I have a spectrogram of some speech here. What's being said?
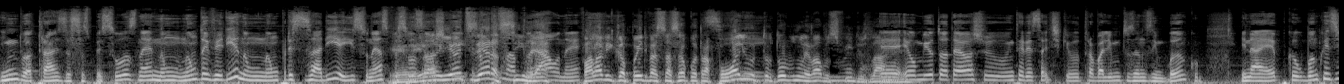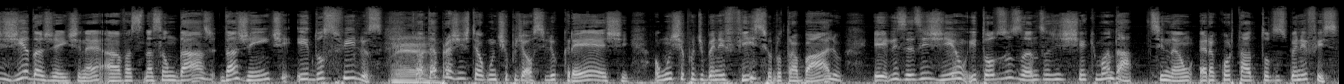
indo atrás dessas pessoas, né? Não, não deveria, não, não precisaria isso, né? As pessoas É, acham e que antes é era assim, natural, né? né? Falava em campanha de vacinação contra polio, Sim. to- todo mundo levava os filhos lá, É, né? eu, Milton, até acho interessante que eu trabalhei muitos anos em banco e na época o banco exigia da gente, né, a vacinação da, da gente e dos filhos. É. Então, até pra gente ter algum tipo de auxílio creche, algum tipo de benefício no trabalho, eles exigiam e todos os anos a gente tinha que mandar. Senão, era cortado todos os benefícios.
